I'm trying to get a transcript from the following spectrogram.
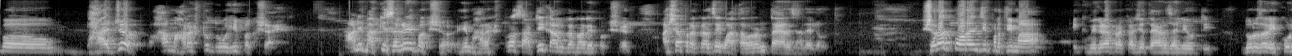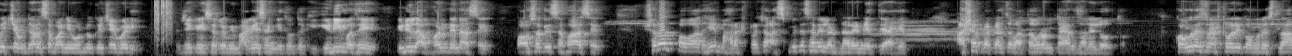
भाजप हा महाराष्ट्रद्रोही पक्ष आहे आणि बाकी सगळे पक्ष हे महाराष्ट्रासाठी काम करणारे पक्ष आहेत अशा प्रकारचं एक वातावरण तयार झालेलं होतं. शरद पवारांची प्रतिमा एक वेगळ्या प्रकारची तयार झाली होती. दोन हजार एकोणीसच्या विधानसभा निवडणुकीच्या वेळी जे काही सगळं मी मागे सांगितलं होतं की ईडीमध्ये ईडीला आव्हान देणं असेल पावसातली सभा असेल शरद पवार हे महाराष्ट्राच्या अस्मितेसाठी लढणारे नेते आहेत. अशा प्रकारचं वातावरण तयार झालेलं होतं. काँग्रेस राष्ट्रवादी काँग्रेसला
